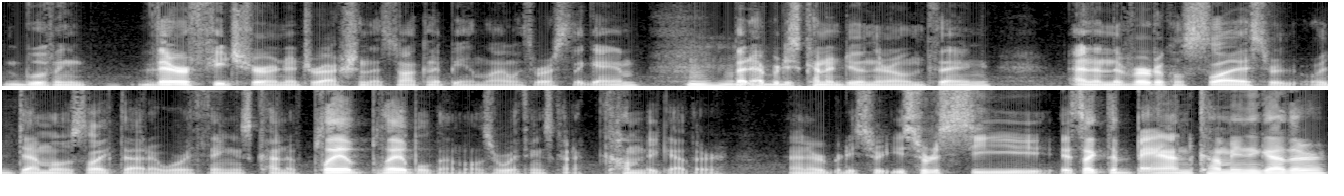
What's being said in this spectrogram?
moving their feature in a direction that's not going to be in line with the rest of the game. But everybody's kind of doing their own thing. And then the vertical slice or, or demos like that are where things kind of play, playable demos are where things kind of come together and everybody sort you sort of see it's like the band coming together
